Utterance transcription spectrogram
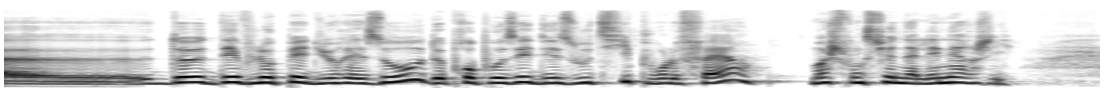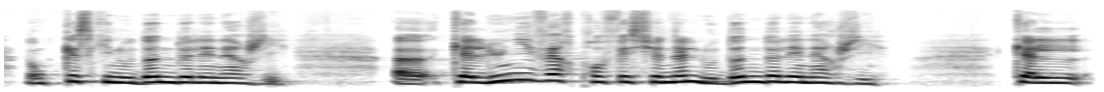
euh, de développer du réseau, de proposer des outils pour le faire. Moi, je fonctionne à l'énergie. Donc, qu'est-ce qui nous donne de l'énergie? Quel univers professionnel nous donne de l'énergie? Quelle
